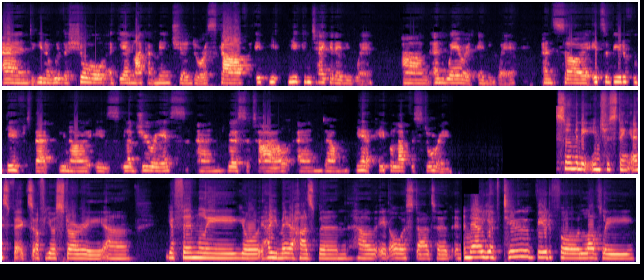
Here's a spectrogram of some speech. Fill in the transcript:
And, you know, with a shawl, again, like I mentioned, or a scarf, it, you, you can take it anywhere um, and wear it anywhere. And so it's a beautiful gift that, you know, is luxurious and versatile. And um, yeah, people love the story. So many interesting aspects of your story. Uh, your family, your how you met your husband, how it all started, and now you have two beautiful, lovely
